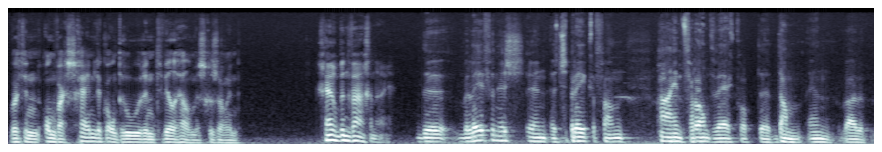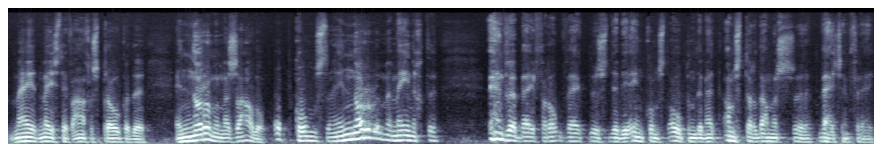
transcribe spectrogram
wordt een onwaarschijnlijk ontroerend Wilhelmus gezongen. Gerben Wagenaar. De belevenis en het spreken van Haim Randwijk op de Dam. En waar mij het meest heeft aangesproken... de enorme massale opkomst, een enorme menigte... En waarbij Verantwijk dus de bijeenkomst opende met Amsterdammers uh, wijs en vrij.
